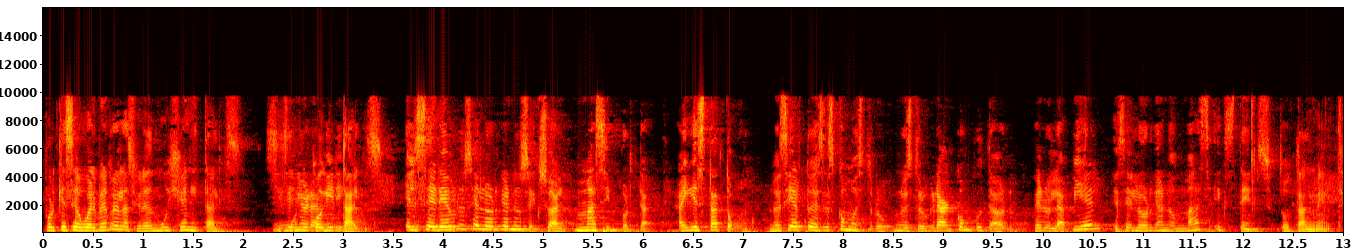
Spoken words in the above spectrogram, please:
porque se vuelven relaciones muy genitales. Sí, señora. El cerebro es el órgano sexual más importante. Ahí está todo, ¿no es cierto? Ese es como nuestro, nuestro gran computador. Pero la piel es el órgano más extenso. Totalmente.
